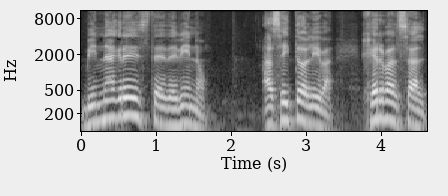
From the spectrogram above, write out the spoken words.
Vinagre este de vino, aceite de oliva, herbal salt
